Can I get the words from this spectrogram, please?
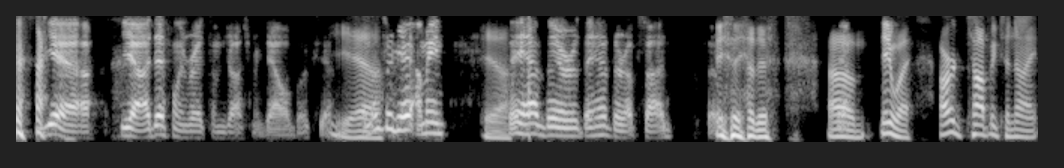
yeah, yeah, I definitely read some Josh McDowell books. Yeah, yeah, and those are good. I mean, yeah, they have their they have their upside. So yeah, um, anyway, our topic tonight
